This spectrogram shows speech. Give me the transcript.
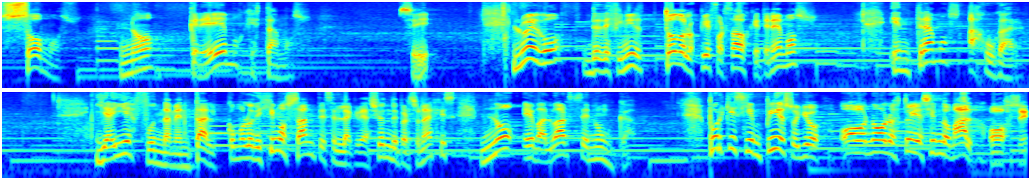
Somos, no creemos que estamos. ¿Sí? Luego de definir todos los pies forzados que tenemos, entramos a jugar. Y ahí es fundamental, como lo dijimos antes en la creación de personajes, no evaluarse nunca. Porque si empiezo yo, oh no, lo estoy haciendo mal, oh sí,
